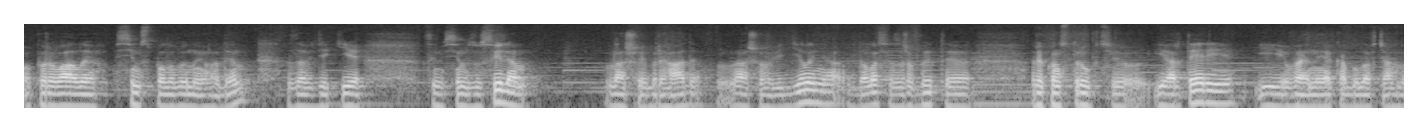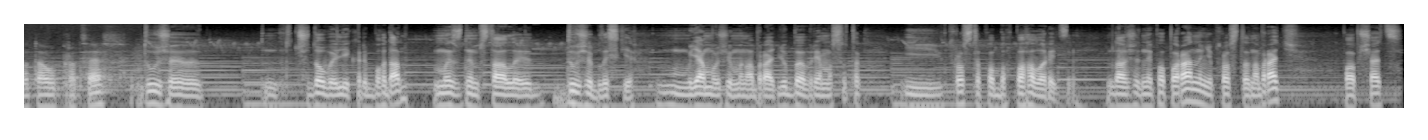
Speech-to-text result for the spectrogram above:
оперували 7,5 годин завдяки цим всім зусиллям нашої бригади, нашого відділення вдалося зробити реконструкцію і артерії, і вени, яка була втягнута у процес, Дуже чудовий лікар Богдан. Ми з ним стали дуже близькі. Я можу йому набрати любе время суток і просто поговорити з ним. Навіть не по пораненню, просто набрати, пообщатися.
